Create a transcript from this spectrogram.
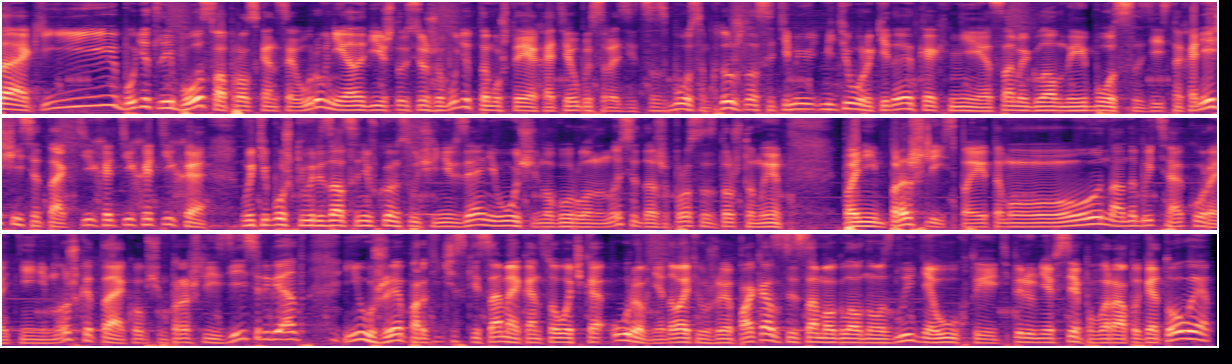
Так, и будет ли босс? Вопрос в конце уровня, я надеюсь, что все же будет, потому что я хотел бы сразиться с боссом. Кто же нас эти метеоры кидает, как не самый главный босс здесь находящийся? Так, тихо, тихо, тихо, в эти бошки вырезаться ни в коем случае нельзя, они очень много урона носят, даже просто за то, что мы по ним прошлись, поэтому надо быть аккуратнее немножко. Так, в общем, прошли здесь здесь, ребят, и уже практически самая концовочка уровня. Давайте уже показывайте самого главного злыдня. Ух ты, теперь у меня все поворапы готовы.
